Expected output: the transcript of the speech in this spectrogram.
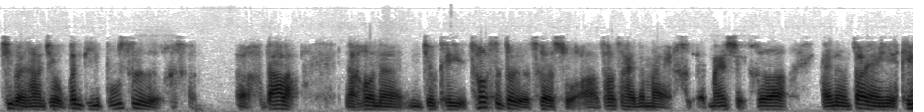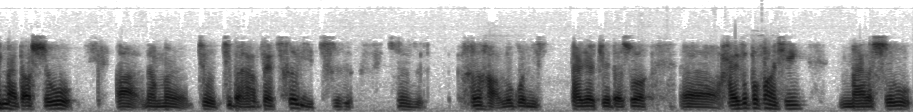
基本上就问题不是很呃很大了。然后呢，你就可以超市都有厕所啊，超市还能买喝买水喝，还能照样也可以买到食物啊。那么就基本上在车里吃是很好。如果你大家觉得说呃还是不放心，买了食物，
